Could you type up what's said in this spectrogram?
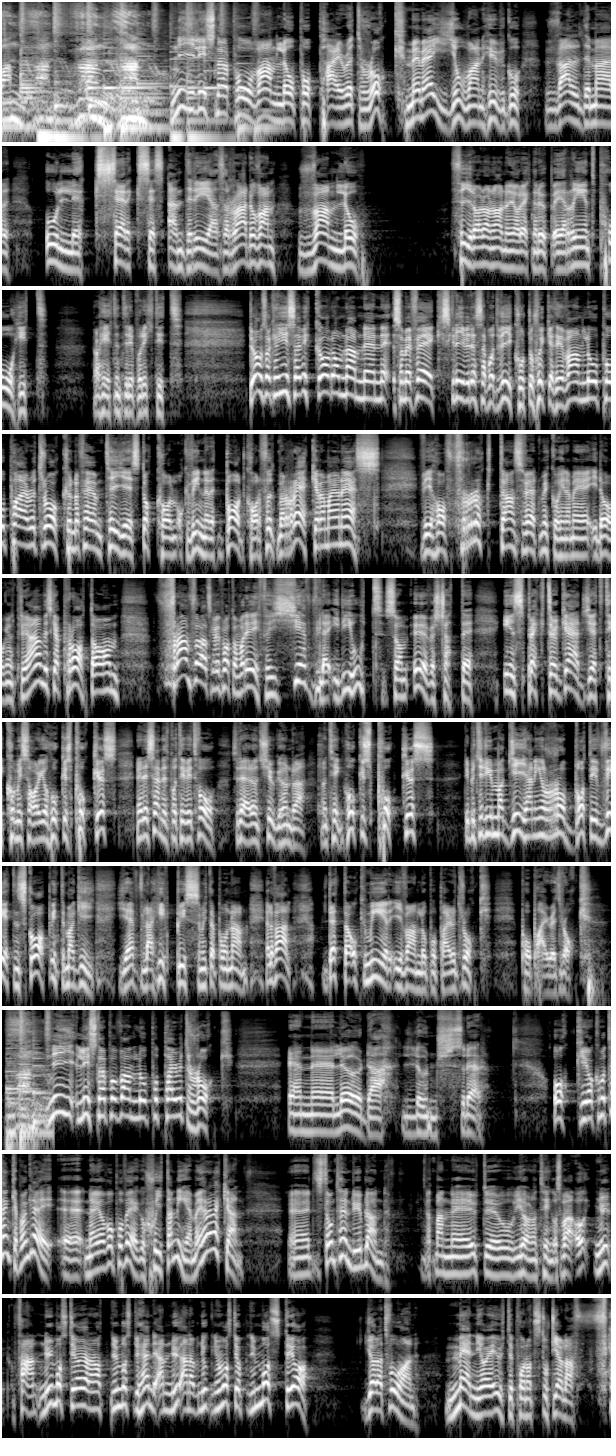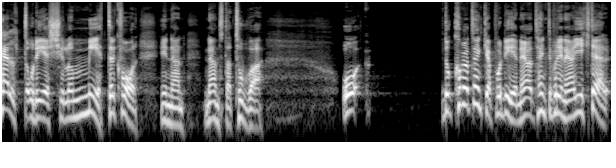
Vanlo, Vanlo, Vanlo, Vanlo. Ni lyssnar på Vanlo på Pirate Rock med mig, Johan Hugo Valdemar Olle Xerxes Andreas Radovan Vanlo. Fyra av de namnen jag räknade upp är rent påhitt. Jag heter inte det på riktigt. De som kan gissa vilka av de namnen som är fake skriver dessa på ett vykort och skickar till Vanlo på Pirate Rock 105 10 Stockholm och vinner ett badkar fullt med räkor och majonnäs. Vi har fruktansvärt mycket att hinna med i dagens program. Vi ska prata om Framförallt ska vi prata om vad det är för jävla idiot som översatte Inspector Gadget till kommissarie Hokus Pokus när det sändes på TV2 så där runt 2000 någonting. Hokus Pokus! Det betyder ju magi. Han är en robot. Det är vetenskap, inte magi. Jävla hippies som hittar på namn. I alla fall, detta och mer i Vanlo på Pirate Rock. På Pirate Rock. Ni lyssnar på Vanlo på Pirate Rock en eh, lördag lunch sådär. Och jag kom att tänka på en grej eh, när jag var på väg att skita ner mig hela veckan. Eh, sånt händer ju ibland. Att man eh, är ute och gör någonting och så bara Oj, nu, fan, nu måste jag göra något. Nu måste, nu händer, ah, nu, Anna, nu, nu, måste jag, nu måste jag göra tvåan. Men jag är ute på något stort jävla fält och det är kilometer kvar innan närmsta toa. Och då kom jag att tänka på det när jag tänkte på det när jag gick där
